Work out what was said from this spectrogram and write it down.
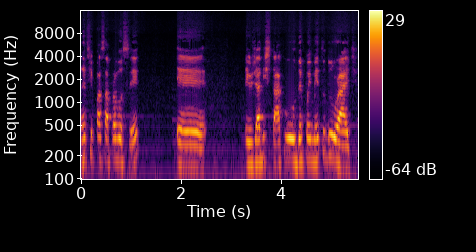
antes de passar para você, é, eu já destaco o depoimento do Wright.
